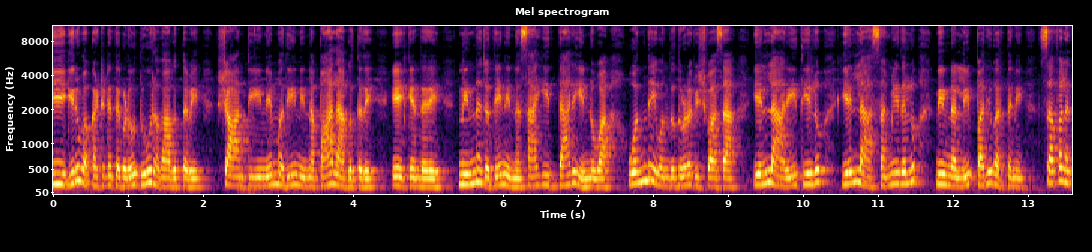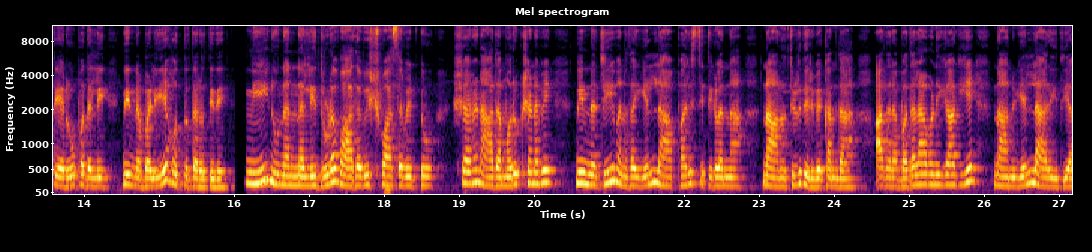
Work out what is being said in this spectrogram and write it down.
ಈಗಿರುವ ಕಠಿಣತೆಗಳು ದೂರವಾಗುತ್ತವೆ. ಶಾಂತಿ, ನೆಮ್ಮದಿ ನಿನ್ನ ಪಾಲಾಗುತ್ತದೆ. ಏಕೆಂದರೆ ನಿನ್ನ ಜೊತೆ ನಿನ್ನ ಸಾಯಿ ಇದ್ದಾರೆ ಎನ್ನುವ ಒಂದೇ ಒಂದು ದೃಢ ವಿಶ್ವಾಸ ಎಲ್ಲ ರೀತಿಯಲ್ಲೂ, ಎಲ್ಲ ಸಮಯದಲ್ಲೂ ನಿನ್ನಲ್ಲಿ ಪರಿವರ್ತನೆ, ಸಫಲತೆಯ ರೂಪದಲ್ಲಿ ನಿನ್ನ ಬಳಿಯೇ ಹೊತ್ತು ತರುತ್ತಿದೆ. ನೀನು ನನ್ನಲ್ಲಿ ದೃಢವಾದ ವಿಶ್ವಾಸವಿಟ್ಟು ಶರಣಾದ ಮರುಕ್ಷಣವೇ ನಿನ್ನ ಜೀವನದ ಎಲ್ಲ ಪರಿಸ್ಥಿತಿಗಳನ್ನು ನಾನು ತಿಳಿದಿರುವೆ ಕಂದ. ಅದರ ಬದಲಾವಣೆಗಾಗಿಯೇ ನಾನು ಎಲ್ಲ ರೀತಿಯ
